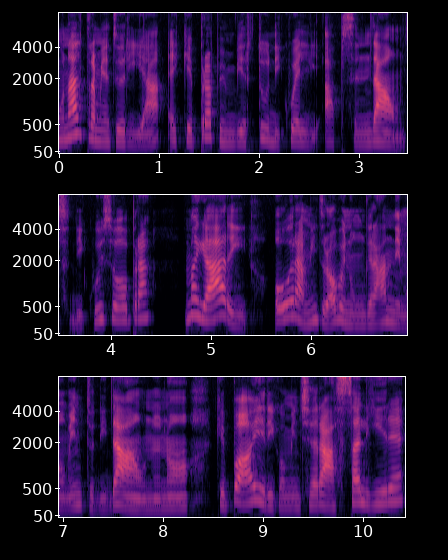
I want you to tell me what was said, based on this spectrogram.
Un'altra mia teoria è che proprio in virtù di quegli ups and downs di cui sopra, magari ora mi trovo in un grande momento di down, no? Che poi ricomincerà a salire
